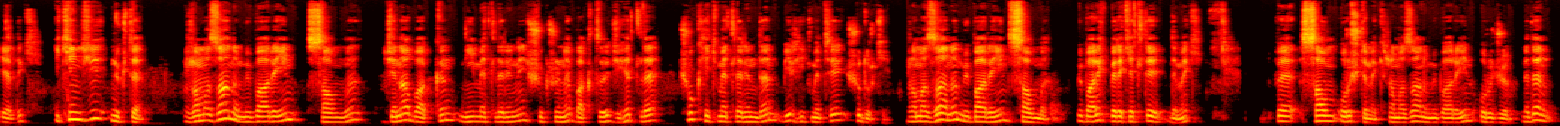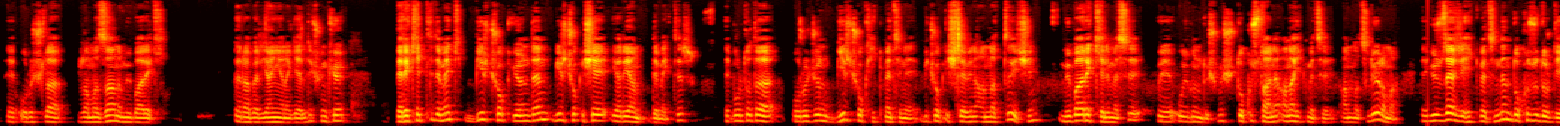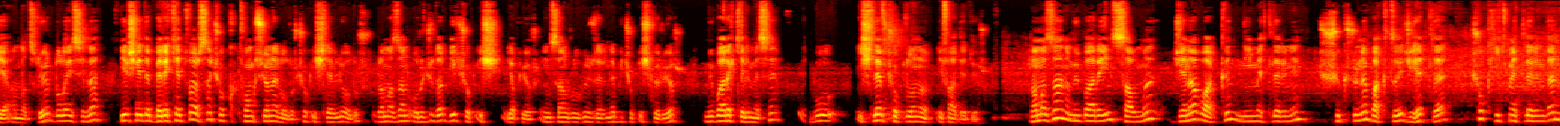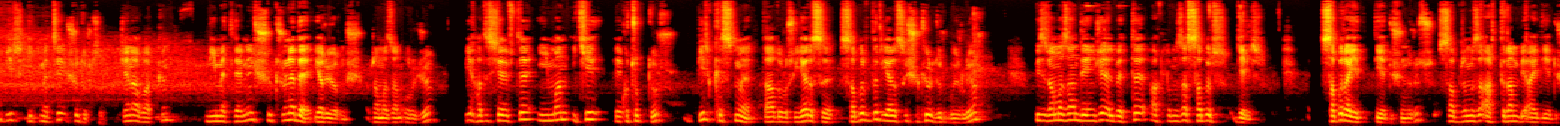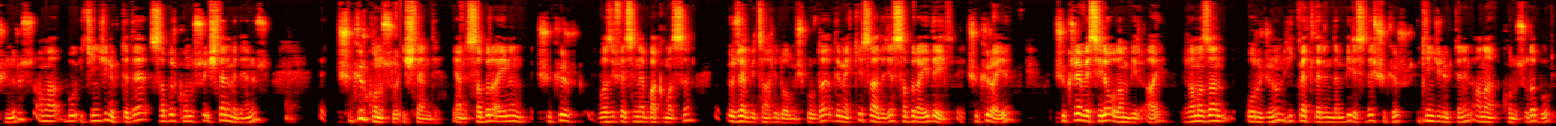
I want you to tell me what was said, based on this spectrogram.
geldik. İkinci nükte. Ramazan-ı mübareğin savmı Cenab-ı Hakk'ın nimetlerinin şükrüne baktığı cihetle çok hikmetlerinden bir hikmeti şudur ki Ramazan-ı mübareğin savmı mübarek bereketli demek ve savm oruç demek. Ramazan-ı mübareğin orucu. Neden e, oruçla Ramazan-ı mübarek beraber yan yana geldi? Çünkü bereketli demek birçok yönden birçok işe yarayan demektir. E, burada da orucun birçok hikmetini, birçok işlevini anlattığı için mübarek kelimesi e, uygun düşmüş. Dokuz tane ana hikmeti anlatılıyor ama e, yüzlerce hikmetinden dokuzudur diye anlatılıyor. Dolayısıyla bir şeyde bereket varsa çok fonksiyonel olur, çok işlevli olur. Ramazan orucu da birçok iş yapıyor. İnsan ruhu üzerinde birçok iş görüyor. Mübarek kelimesi bu işlev çokluğunu ifade ediyor. Ramazan-ı mübareğin savmı Cenab-ı Hakk'ın nimetlerinin şükrüne baktığı cihetle çok hikmetlerinden bir hikmeti şudur ki Cenab-ı Hakk'ın nimetlerinin şükrüne de yarıyormuş Ramazan orucu. Bir hadis-i şerifte iman iki e, kutuptur. Bir kısmı daha doğrusu yarısı sabırdır, yarısı şükürdür buyuruluyor. Biz Ramazan deyince elbette aklımıza sabır gelir. Sabır ayı diye düşünürüz. Sabrımızı arttıran bir ay diye düşünürüz. Ama bu ikinci nüktede sabır konusu işlenmedi henüz. Şükür konusu işlendi. Yani sabır ayının şükür vazifesine bakması özel bir tahlil olmuş burada. Demek ki sadece sabır ayı değil, şükür ayı şükre vesile olan bir ay. Ramazan orucunun hikmetlerinden birisi de şükür. İkinci nüktenin ana konusu da bu.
